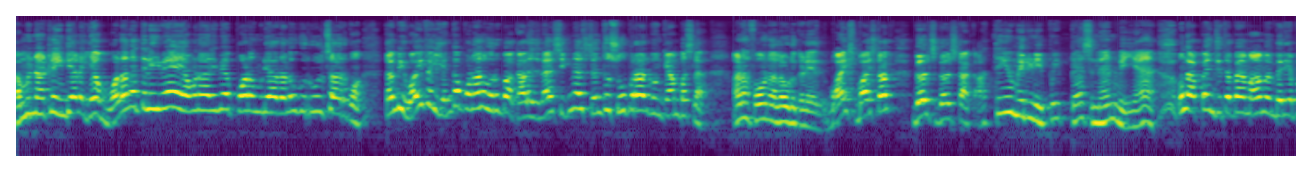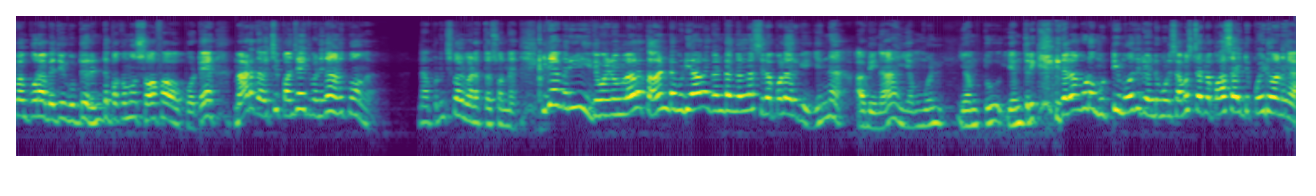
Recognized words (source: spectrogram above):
தமிழ்நாட்டில் இந்தியாவில் ஏன் உலகத்துலையுமே எவனாலுமே போட முடியாத அளவுக்கு ரூல்ஸாக இருக்கும். தம்பி வைஃபை எங்கே போனாலும் வரும்பா காலேஜில் சிக்னல் ஸ்ட்ரென்த்து சூப்பராக இருக்கும் கேம்பஸில் ஆனால் ஃபோன் அலவுடு கிடையாது. Boys boys stock girls girls stock அத்தையும் மீறி நீ போய் பேசுனேன்னு வையேன். உங்கள் அப்பன் சித்தப்பன் மாமன் பெரியப்பன் பூரா பேத்தையும் கூப்பிட்டு ரெண்டு பக்கமும் சோஃபாவை போட்டு மேடத்தை வச்சு பஞ்சாயத்து பண்ணி தான் அனுப்புவாங்க. நான் பிரின்சிபல் மேடத்தை சொன்னேன். இதே மாதிரி இது இவங்களால தாண்ட முடியாத கண்டங்கள்லாம் சில பல இருக்குது என்ன? அப்படின்னா M one M two M three இதெல்லாம் கூட முட்டி மோதி ரெண்டு மூணு செமஸ்டரில் பாஸ் ஆகிட்டு போயிடுவானுங்க.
